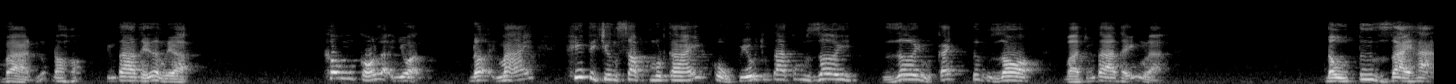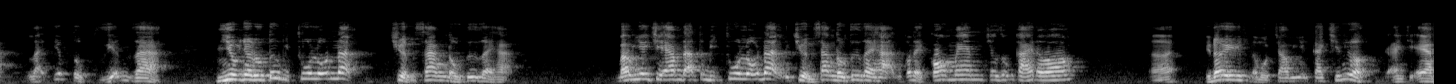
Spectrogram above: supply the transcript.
Và lúc đó chúng ta thấy rằng gì ạ? Không có lợi nhuận, đợi mãi. Khi thị trường sập một cái, cổ phiếu chúng ta cũng rơi rơi một cách tự do. Và chúng ta thấy là đầu tư dài hạn lại tiếp tục diễn ra. Nhiều nhà đầu tư bị thua lỗ nặng chuyển sang đầu tư dài hạn. Bao nhiêu chị em đã bị thua lỗ nặng chuyển sang đầu tư dài hạn có thể comment cho Dũng cái được không? Đấy. thì đây là một trong những cái chiến lược để anh chị em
